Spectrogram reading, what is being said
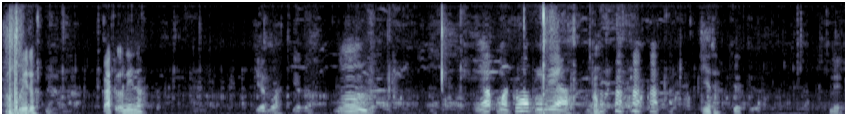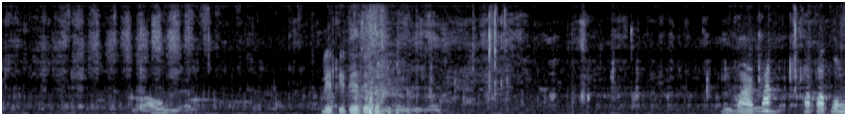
เอาไปดูกัดอันนี้นะเกียดวะเกียดวะอืมยักมาทบเลยอะเกียดเกียดเด็ดเด็ดเด็ด กว่ายพัดกระปะพง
